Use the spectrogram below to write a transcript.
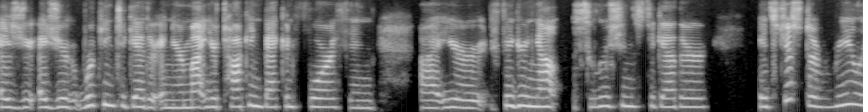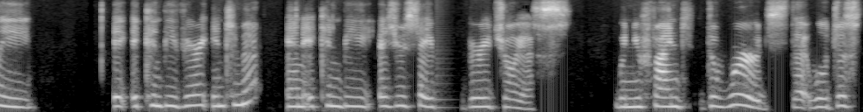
as you as you're working together and your mind you're talking back and forth and uh, you're figuring out solutions together. It's just a really it, it can be very intimate and it can be as you say very joyous when you find the words that will just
